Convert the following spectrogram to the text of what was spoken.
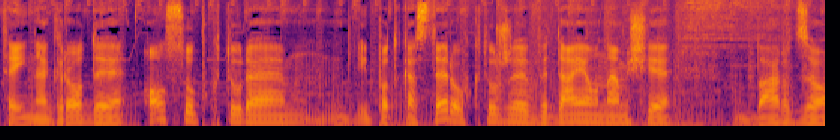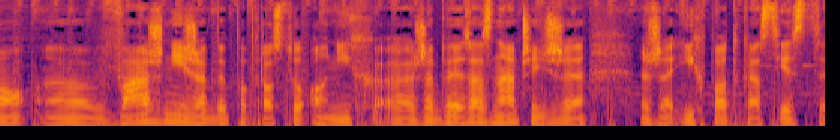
tej nagrody osób, które i podcasterów, którzy wydają nam się bardzo ważni, żeby po prostu o nich, żeby zaznaczyć, że, że ich podcast jest,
